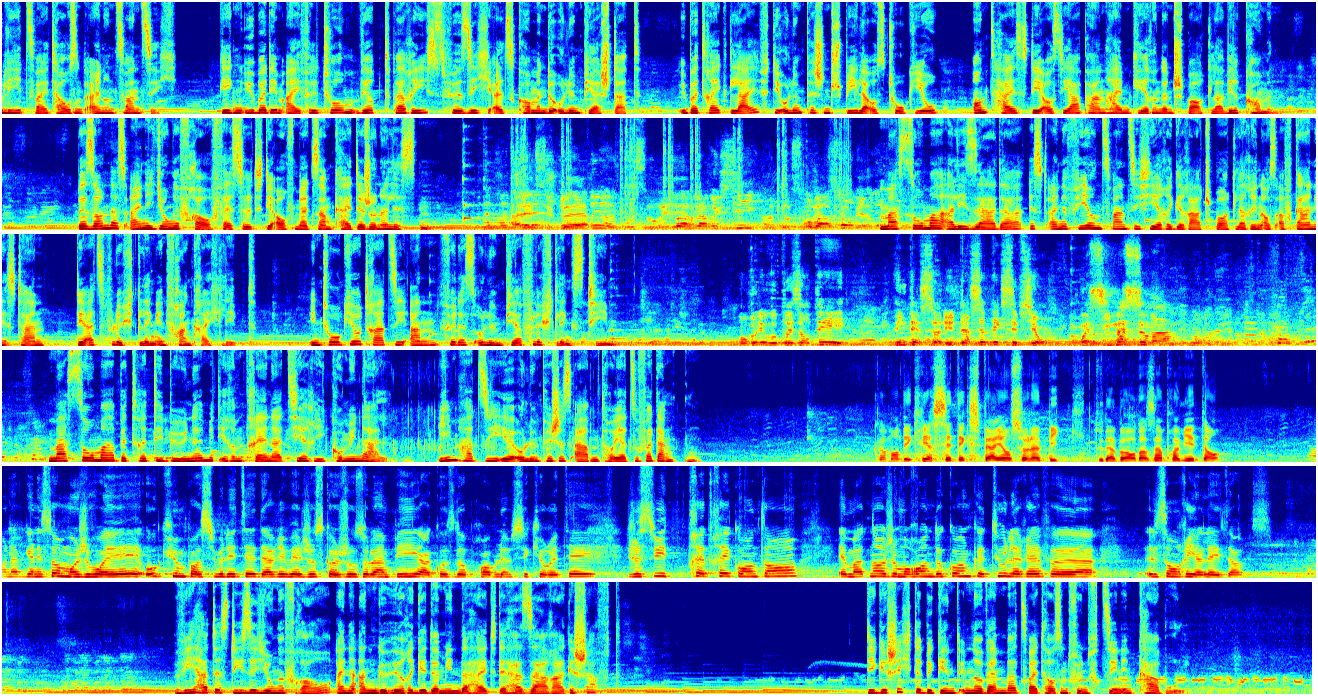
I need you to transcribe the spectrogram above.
Juli 2021. Gegenüber dem Eiffelturm wirbt Paris für sich als kommende Olympiastadt, überträgt live die Olympischen Spiele aus Tokio und heißt die aus Japan heimkehrenden Sportler willkommen. Besonders eine junge Frau fesselt die Aufmerksamkeit der Journalisten. Masuma Alizada ist eine 24-jährige Radsportlerin aus Afghanistan, die als Flüchtling in Frankreich lebt. In Tokio trat sie an für das Olympia-Flüchtlingsteam. Massoma betritt die Bühne mit ihrem Trainer Thierry Communal. Ihm hat sie ihr olympisches Abenteuer zu verdanken. Comment décrire cette expérience olympique, tout d'abord, dans un premier temps En Afghanistan, moi, je voyais aucune possibilité d'arriver jusqu'aux Jeux Olympiques à cause de problèmes de sécurité. Je suis très, très content et maintenant, je me rends compte que tous les rêves, euh, sont réalisables. Wie hat es diese junge Frau, eine Angehörige der Minderheit der Hazara, geschafft? Die Geschichte beginnt im November 2015 in Kabul.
